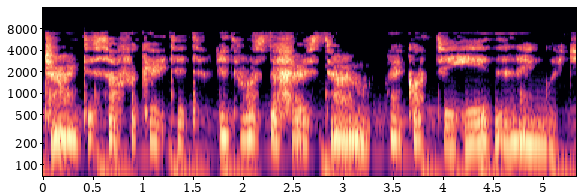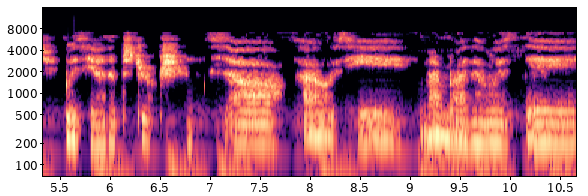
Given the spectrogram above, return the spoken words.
trying to suffocate it. It was the first time I got to hear the language without obstruction. So I was here, my brother was there.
